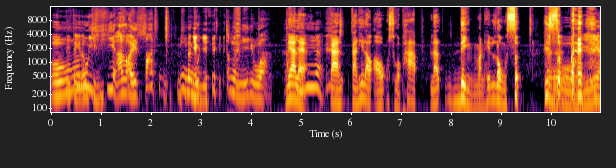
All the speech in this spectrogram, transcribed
โอ้ตีๆแล้วกินเฮียอร่อยสัสต้องอย่างนี้ต้องอย่างนี้ดิวะเนี่ยแหละเหี้ยการการที่เราเอาสุขภาพและดิ่งมันให้ลงสุดที่สุดโอ้ไปเหี้ย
